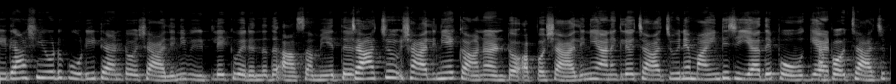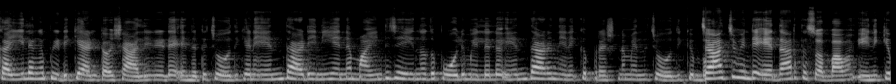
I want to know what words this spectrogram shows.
നിരാശയോട് കൂടിയിട്ടാണ് കേട്ടോ ശാലിനി വീട്ടിലേക്ക് വരുന്നത് ആ സമയത്ത്. ചാച്ചു ശാലിനിയെ കാണാൻ കേട്ടോ. അപ്പോൾ ശാലിനി ആണെങ്കിലോ ചാച്ചുവിനെ മൈൻഡ് ചെയ്യാതെ പോവുകയാണ് അപ്പോൾ ചാച്ചു കയ്യിൽ അങ്ങ് പിടിക്കാൻ കേട്ടോ ശാലിനിയുടെ എന്നിട്ട് ചോദിക്കണേ എന്താണ് നീ എന്നെ മൈൻഡ് ചെയ്യുന്നത് പോലും ഇല്ലല്ലോ? എന്താണ് നിനക്ക് പ്രശ്നം? എന്ന് ചോദിക്കും ചാച്ചുവിന്റെ യഥാർത്ഥ സ്വഭാവം എനിക്ക്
